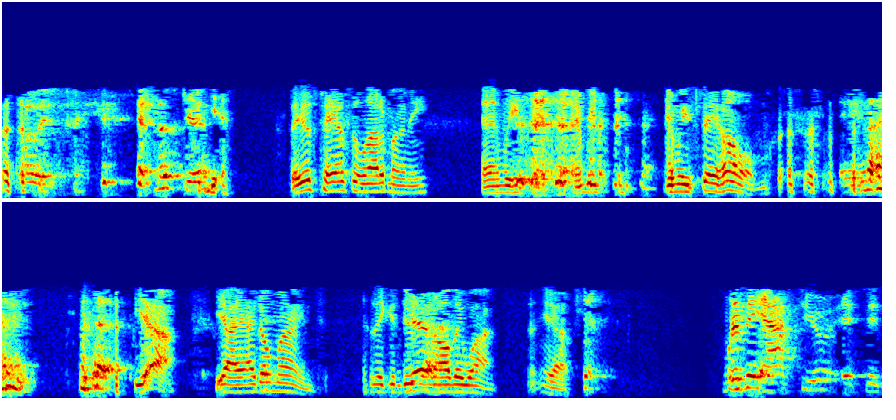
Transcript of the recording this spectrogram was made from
Oh, they, that's good. yeah. They just pay us a lot of money, and we and we and we stay home. yeah, yeah. I, I don't mind. They can do Yeah. that all they want. Yeah. What if they asked you if it,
